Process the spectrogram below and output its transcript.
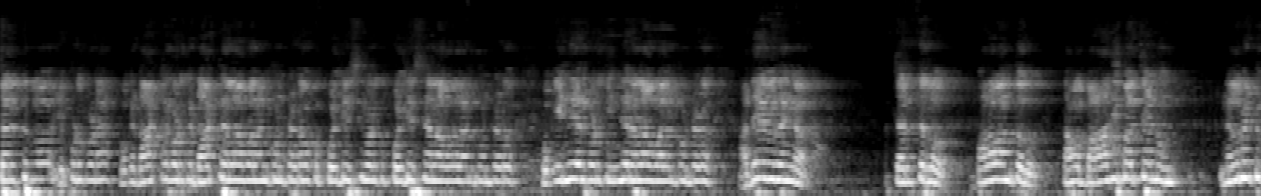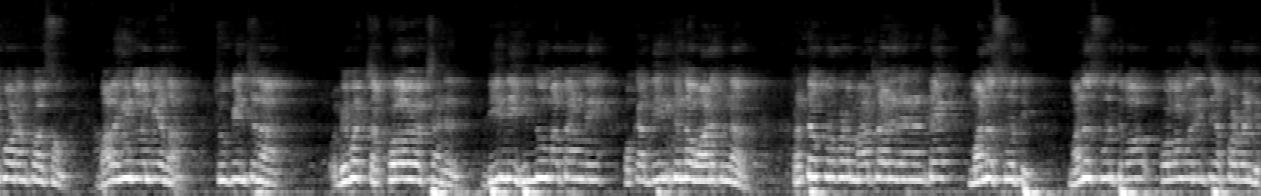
చరిత్రలో ఎప్పుడు కూడా ఒక డాక్టర్ కొడుకు డాక్టర్ ఎలా అవ్వాలనుకుంటాడో ఒక పొలిటీషియన్ కొడుకు పొలిటీషియన్ ఎలా అవ్వాలనుకుంటాడో ఒక ఇంజనీర్ కొడుకు ఇంజనీర్ ఎలా అవ్వాలనుకుంటాడో అదేవిధంగా చరిత్రలో బలవంతులు తమ ఆధిపత్యాన్ని నిలబెట్టుకోవడం కోసం బలహీనుల మీద చూపించిన వివక్ష కుల వివక్ష అనేది. దీన్ని హిందూ మతాన్ని ఒక దీని కింద వాడుకున్నారు. ప్రతి ఒక్కరు కూడా మాట్లాడేది ఏంటంటే మనుస్మృతి. మనుస్మృతిలో కులం గురించి చెప్పబడింది.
